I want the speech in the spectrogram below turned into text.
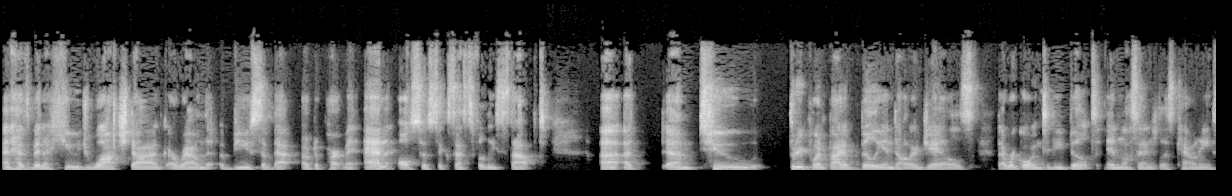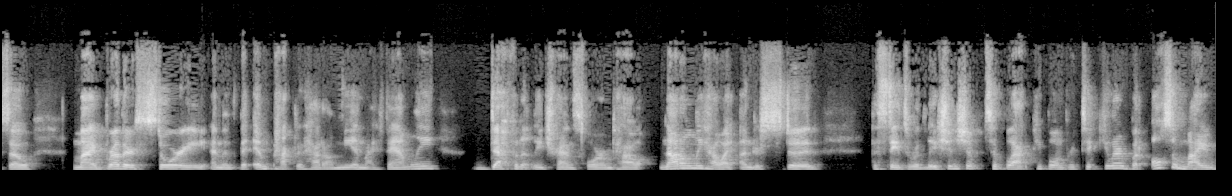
and has been a huge watchdog around the abuse of that department and also successfully stopped uh, a, um, two $3.5 billion jails that were going to be built in Los Angeles County. So my brother's story and the, the impact it had on me and my family definitely transformed how not only how I understood the state's relationship to black people in particular but also my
